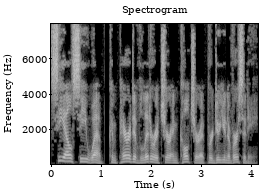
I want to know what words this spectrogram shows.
CLC Web, Comparative Literature and Culture at Purdue University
